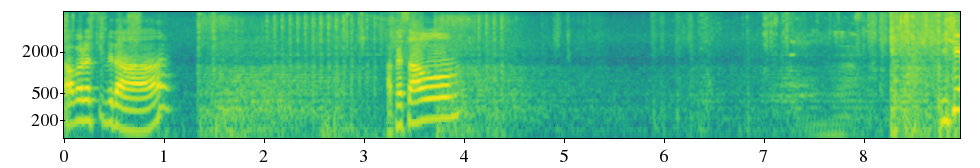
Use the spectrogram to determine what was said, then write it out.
가버렸습니다. 앞에 싸움. 20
